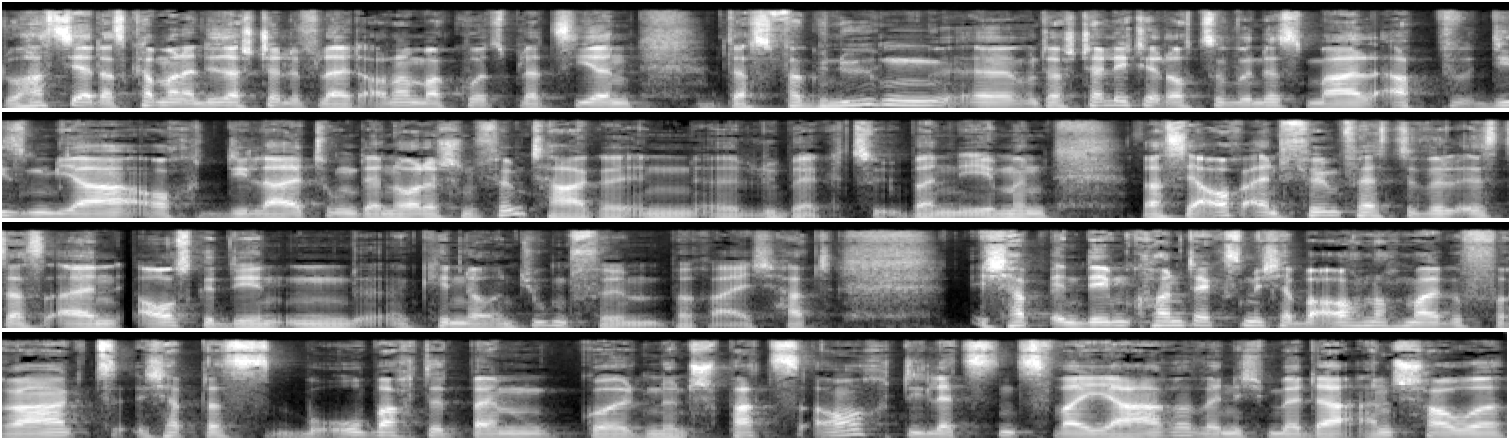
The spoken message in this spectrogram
Du hast ja, das kann man an dieser Stelle vielleicht auch nochmal kurz platzieren, das Vergnügen, äh, unterstelle ich dir doch zumindest mal, ab diesem Jahr auch die Leitung der Nordischen Filmtage in äh, Lübeck zu übernehmen, was ja auch ein Filmfestival ist, das einen ausgedehnten äh, Kinder- und Jugendfilmbereich hat. Ich habe in dem Kontext mich aber auch nochmal gefragt, ich habe das beobachtet beim Goldenen Spatz auch, die letzten zwei Jahre, wenn ich mir da anschaue,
